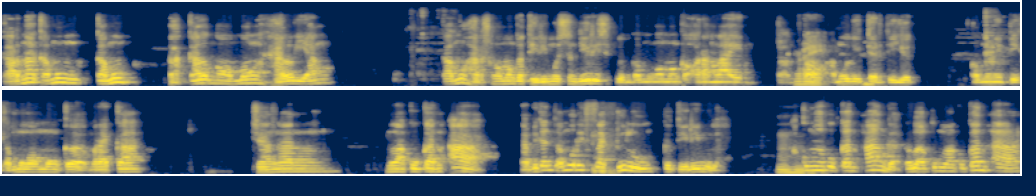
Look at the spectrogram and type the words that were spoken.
Karena kamu kamu bakal ngomong hal yang kamu harus ngomong ke dirimu sendiri sebelum kamu ngomong ke orang lain. Contoh, Right. kamu leader di youth community, kamu ngomong ke mereka jangan melakukan A, tapi kan kamu reflect dulu ke dirimu lah. Mhm. Aku melakukan A enggak? Kalau aku melakukan A,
